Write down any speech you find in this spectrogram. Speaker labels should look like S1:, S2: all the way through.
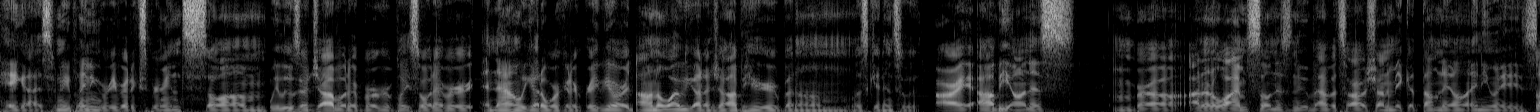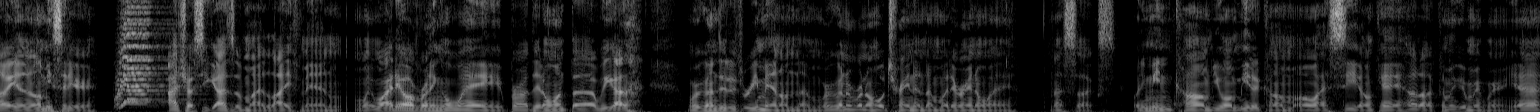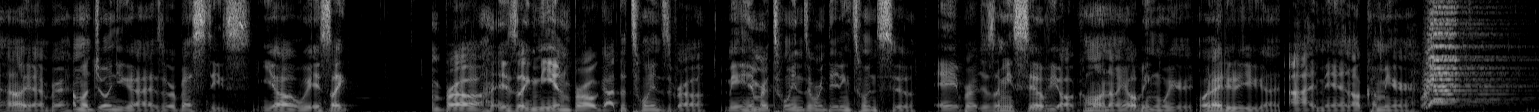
S1: Hey guys, we playing Graveyard Experience. So um, we lose our job at a burger place or whatever, and now we gotta work at a graveyard. I don't know why we got a job here, but um, let's get into it. All right, I'll be honest. mm, Bro, I don't know why I'm still in this noob avatar. I was trying to make a thumbnail. Anyways, like, let me sit here. I trust you guys with my life, man. Why why they all running away, bro? They don't want the. We got. We're gonna do the three man on them. We're gonna run a whole train on them, but they ran away. That sucks. What do you mean come? You want me to come? Oh, I see. Okay, hold up. Come here, come here, come here. Yeah, hell yeah, bro. I'm gonna join you guys. We're besties. Yo, we, it's like, bro, it's like me and bro got the twins, bro. Me and him are twins and we're dating twins too. Hey, bro, just let me sit with y'all. Come on now, y'all being weird. What'd I do to you guys? Alright, man, I'll come here.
